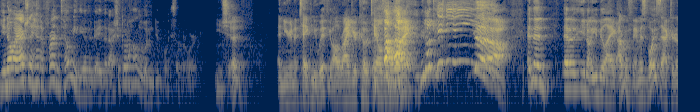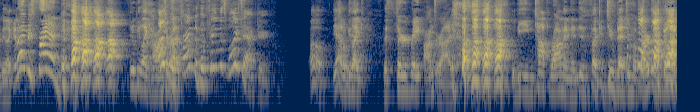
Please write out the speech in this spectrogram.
You know, I actually had a friend tell me the other day that I should go to Hollywood and do voiceover work. You should. and you're gonna take me with you. I'll ride your coattails all the way. You're like, hee hee. yeah. And then, and uh, you know, you'd be like, I'm a famous voice actor. And I'll be like, and I'm his friend. It'll be like I'm a friend of a famous voice actor. Oh. Yeah, it'll be like the third rate Entourage. we'll be eating top ramen in this fucking two bedroom apartment going,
